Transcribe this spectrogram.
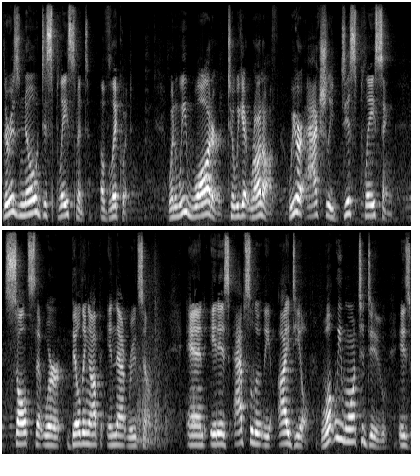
there is no displacement of liquid. When we water till we get runoff, we are actually displacing salts that we're building up in that root zone. And it is absolutely ideal. What we want to do is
